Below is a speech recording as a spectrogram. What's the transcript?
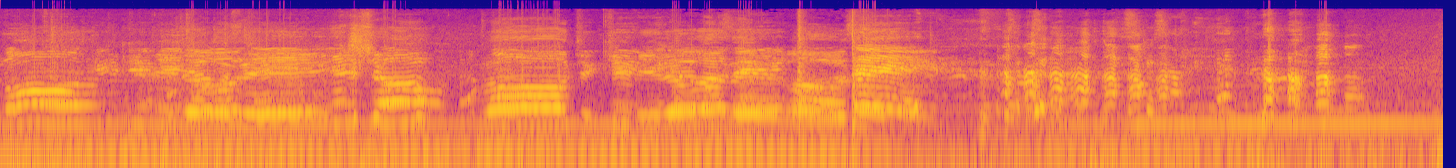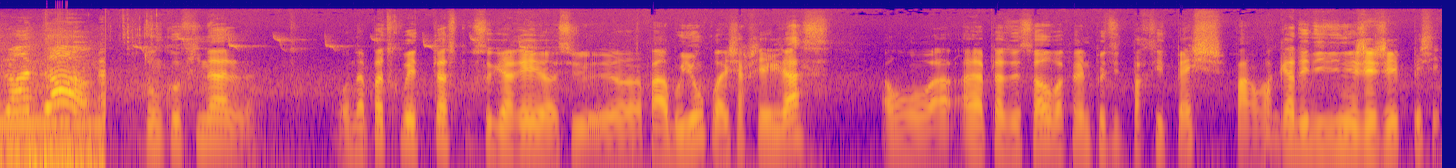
Mon cul, cul vide de rosé, il est chaud. Mon cul, cul vide de rosé, rosé. J'adore. Donc au final, on n'a pas trouvé de place pour se garer euh, su- euh, enfin, à Bouillon pour aller chercher les glaces. Alors, on à la place de ça, on va faire une petite partie de pêche. Enfin, on va regarder Didine et GG pêcher.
